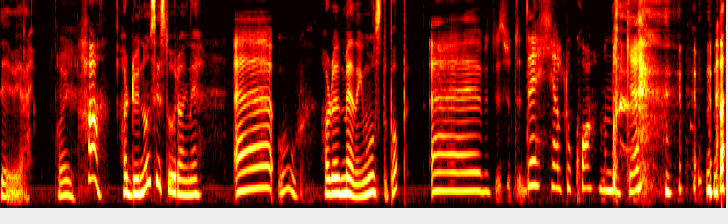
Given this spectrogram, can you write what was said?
Det gjør jeg. Oi. Har du noen siste ord, Ragnhild? Uh, uh. Har du en mening om ostepop? Eh, det er helt OK, men det er ikke Nei,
